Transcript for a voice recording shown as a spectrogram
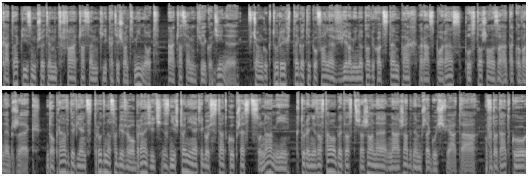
Kataklizm przy tym trwa czasem kilkadziesiąt minut, a czasem dwie godziny, ciągu których tego typu fale w wielominutowych odstępach raz po raz pustoszą zaatakowany brzeg. Doprawdy więc trudno sobie wyobrazić zniszczenie jakiegoś statku przez tsunami, które nie zostałoby dostrzeżone na żadnym brzegu świata. W dodatku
